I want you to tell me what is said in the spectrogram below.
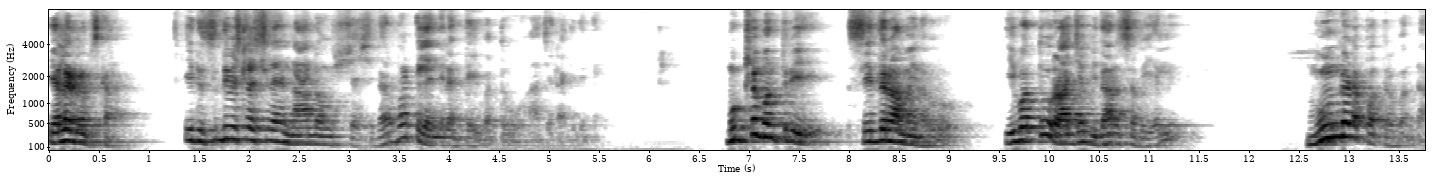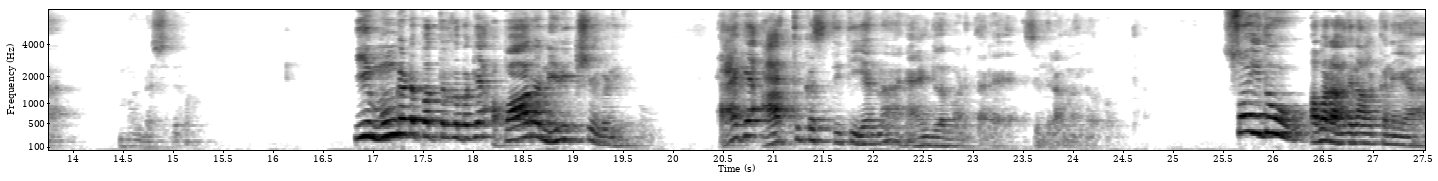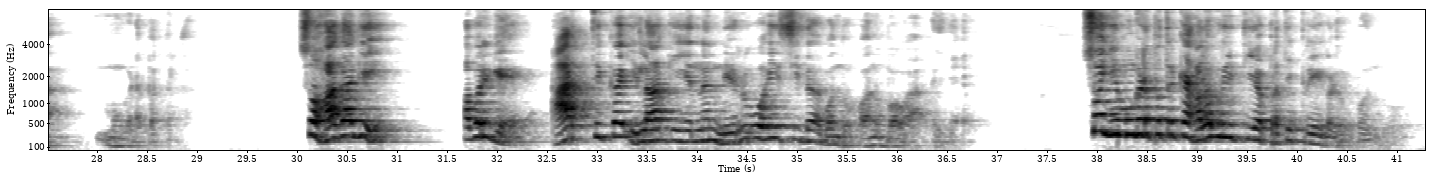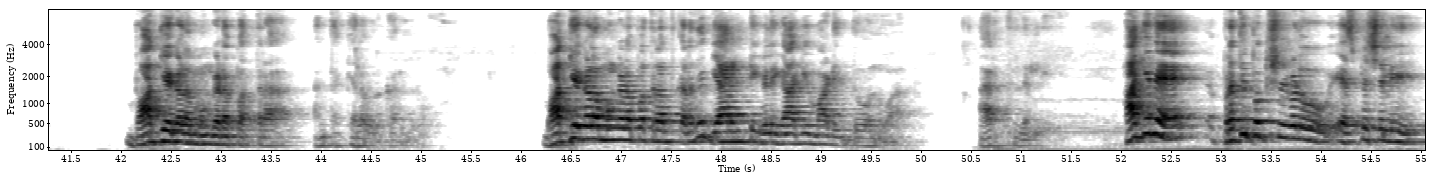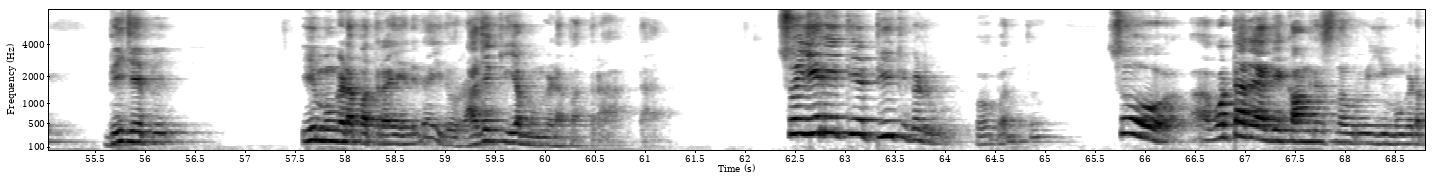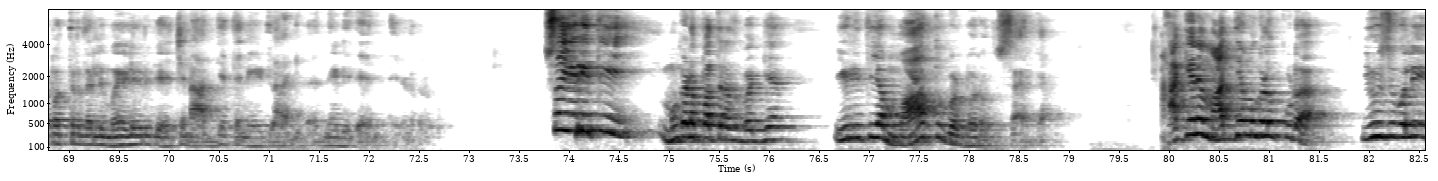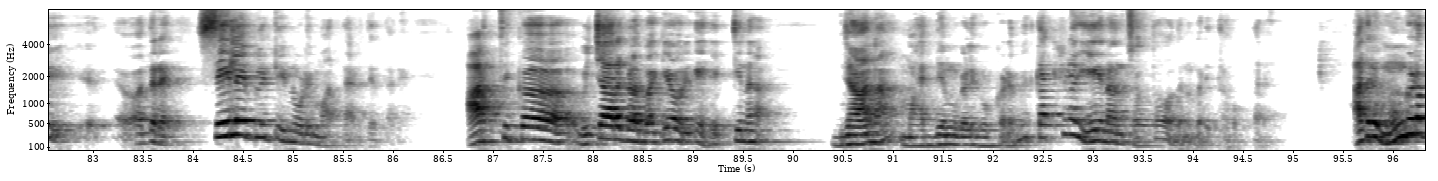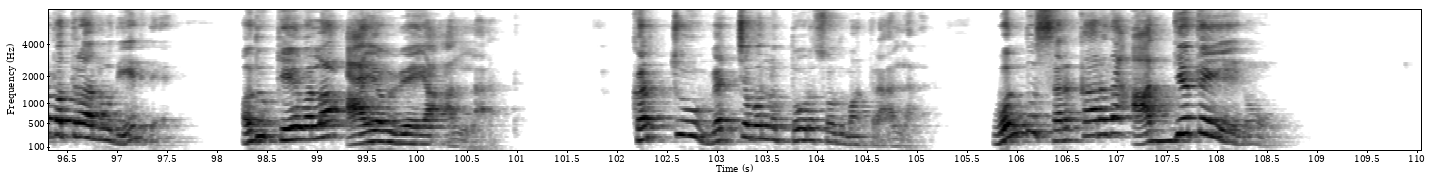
ಎಲ್ಲರಿಗೂ ನಮಸ್ಕಾರ. ಇದು ಸುದ್ದಿ ವಿಶ್ಲೇಷಣೆ. ನಾನು ಶಶಿಧರ್ ಭಟ್, ಎಂದಿನಂತೆ ಇವತ್ತು ಹಾಜರಾಗಿದ್ದೀನಿ. ಮುಖ್ಯಮಂತ್ರಿ ಸಿದ್ದರಾಮಯ್ಯನವರು ಇವತ್ತು ರಾಜ್ಯ ವಿಧಾನಸಭೆಯಲ್ಲಿ ಮುಂಗಡ ಪತ್ರವನ್ನು ಮಂಡಿಸಿದರು. ಈ ಮುಂಗಡ ಪತ್ರದ ಬಗ್ಗೆ ಅಪಾರ ನಿರೀಕ್ಷೆಗಳಿದ್ವು. ಹೇಗೆ ಆರ್ಥಿಕ ಸ್ಥಿತಿಯನ್ನು ಹ್ಯಾಂಡಲ್ ಮಾಡ್ತಾರೆ ಸಿದ್ದರಾಮಯ್ಯನವರು ಅಂತ. ಸೊ ಇದು ಅವರ ಹದಿನಾಲ್ಕನೆಯ ಮುಂಗಡ ಪತ್ರ. ಸೊ ಹಾಗಾಗಿ ಅವರಿಗೆ ಆರ್ಥಿಕ ಇಲಾಖೆಯನ್ನು ನಿರ್ವಹಿಸಿದ ಒಂದು ಅನುಭವ ಇದೆ. ಸೊ ಈ ಮುಂಗಡ ಪತ್ರಕ್ಕೆ ಹಲವು ರೀತಿಯ ಪ್ರತಿಕ್ರಿಯೆಗಳು ಬಂದವು ಭಾಗ್ಯಗಳ ಮುಂಗಡ ಪತ್ರ ಅಂತ ಕೆಲವರು ಕರೆದರು. ಭಾಗ್ಯಗಳ ಮುಂಗಡ ಪತ್ರ ಅಂತ ಕರೆದು ಗ್ಯಾರಂಟಿಗಳಿಗಾಗಿ ಮಾಡಿದ್ದು ಅನ್ನುವ ಅರ್ಥದಲ್ಲಿ. ಹಾಗೆಯೇ ಪ್ರತಿಪಕ್ಷಗಳು, ಎಸ್ಪೆಷಲಿ ಬಿ ಜೆ ಪಿ ಈ ಮುಂಗಡ ಪತ್ರ ಏನಿದೆ? ಇದು ರಾಜಕೀಯ ಮುಂಗಡ ಪತ್ರ ಅಂತ. ಸೊ ಈ ರೀತಿಯ ಟೀಕೆಗಳು ಬಂತು. ಸೊ ಒಟ್ಟಾರೆಯಾಗಿ ಕಾಂಗ್ರೆಸ್ನವರು ಈ ಮುಂಗಡ ಪತ್ರದಲ್ಲಿ ಮಹಿಳೆಯರಿಗೆ ಹೆಚ್ಚಿನ ಆದ್ಯತೆ ನೀಡಲಾಗಿದೆ, ನೀಡಿದೆ ಅಂತ ಹೇಳಿದರು. ಸೊ ಈ ರೀತಿ ಮುಂಗಡ ಪತ್ರದ ಬಗ್ಗೆ ಈ ರೀತಿಯ ಮಾತುಗಳು ಬರೋದು ಸಹಜ. ಹಾಗೆಯೇ ಮಾಧ್ಯಮಗಳು ಕೂಡ ಯೂಸುವಲಿ ಅಂದರೆ ಸೇಲೆಬಿಲಿಟಿ ನೋಡಿ ಮಾತನಾಡ್ತಿರ್ತಾರೆ. ಆರ್ಥಿಕ ವಿಚಾರಗಳ ಬಗ್ಗೆ ಅವರಿಗೆ ಹೆಚ್ಚಿನ ಜ್ಞಾನ ಮಾಧ್ಯಮಗಳಿಗೂ ಕಡಿಮೆ. ತಕ್ಷಣ ಏನು ಅನಿಸುತ್ತೋ ಅದನ್ನು ಬರಿತಾ ಹೋಗ್ತಾರೆ. ಆದರೆ ಮುಂಗಡ ಪತ್ರ ಅನ್ನೋದು ಏನಿದೆ? ಅದು ಕೇವಲ ಆಯವ್ಯಯ ಅಲ್ಲ. ಖರ್ಚು ವೆಚ್ಚವನ್ನು ತೋರಿಸೋದು ಮಾತ್ರ ಅಲ್ಲ. ಒಂದು ಸರ್ಕಾರದ ಆದ್ಯತೆ ಏನು?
